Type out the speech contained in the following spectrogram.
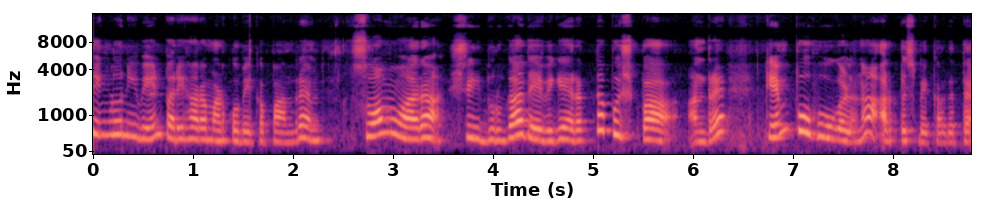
ತಿಂಗಳು ನೀವೇನು ಪರಿಹಾರ ಮಾಡ್ಕೋಬೇಕಪ್ಪ ಅಂದರೆ ಸೋಮವಾರ ಶ್ರೀ ದುರ್ಗಾದೇವಿಗೆ ರಕ್ತಪುಷ್ಪ, ಅಂದರೆ ಕೆಂಪು ಹೂಗಳನ್ನು ಅರ್ಪಿಸಬೇಕಾಗತ್ತೆ.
